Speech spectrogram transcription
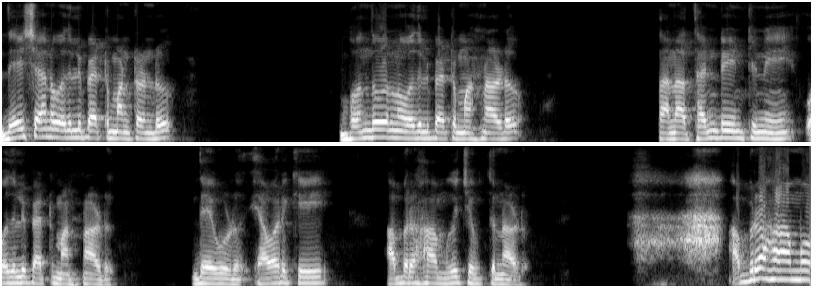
దేశాన్ని వదిలిపెట్టమంటాడు. బంధువులను వదిలిపెట్టమంటున్నాడు. తన తండ్రి ఇంటిని వదిలిపెట్టమంటున్నాడు. దేవుడు ఎవరికి? అబ్రహాముకి చెబుతున్నాడు. అబ్రహాము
